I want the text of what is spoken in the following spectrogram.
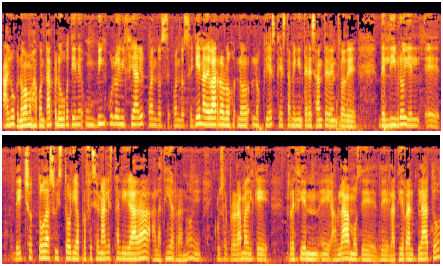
algo que no vamos a contar, pero Hugo tiene un vínculo inicial cuando se, cuando se llena de barro los, los- los pies, que es también interesante dentro de, del libro. Y él, eh, de hecho, toda su historia profesional está ligada a la tierra, ¿no? Eh, incluso el programa del que recién eh, hablábamos, de, de La Tierra al Plato,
